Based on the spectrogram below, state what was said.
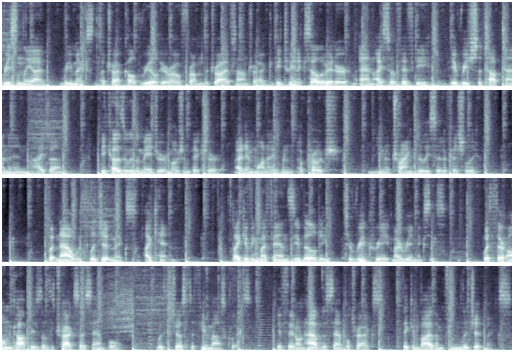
Recently, I remixed a track called Real Hero from the Drive soundtrack. Between Accelerator and ISO 50, it reached the top 10 in HypeM Because it was a major motion picture, I didn't want to even approach, you know, trying to release it officially. But now with Legitmix, I can, by giving my fans the ability to recreate my remixes with their own copies of the tracks I sample with just a few mouse clicks. If they don't have the sample tracks, they can buy them from Legitmix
